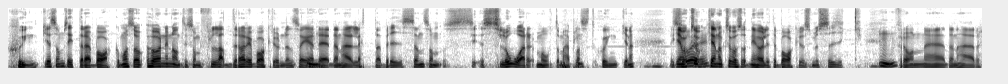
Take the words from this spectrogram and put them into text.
plastskynke som sitter där bakom oss. Och hör ni någonting som fladdrar i bakgrunden så är Mm. det den här lätta brisen som slår mot de här plastskynkena. Det kan Så också, det. kan också vara så att ni hör lite bakgrundsmusik Mm. från eh, den här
